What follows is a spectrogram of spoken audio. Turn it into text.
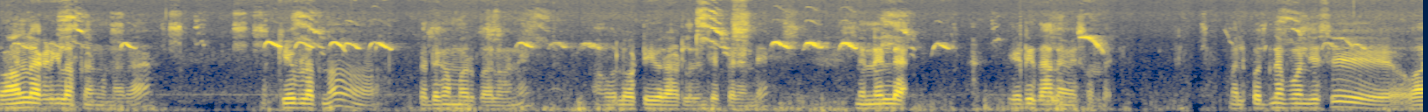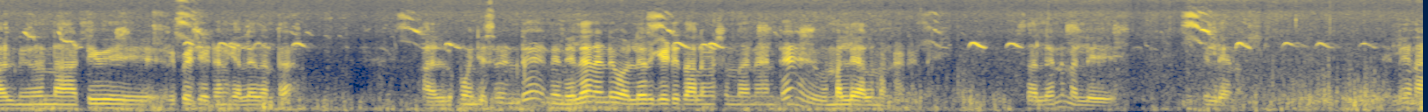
వానలో ఎక్కడికి వెళ్ళి వస్తాను అనుకున్నారా కేబుల్ అతను పెద్దగమ్మారు పాలెం అని ఊర్లో టీవీ రావట్లేదని చెప్పారండి. నిన్న వెళ్ళా. ఏటీ తాళం వేసి ఉంది మళ్ళీ పొద్దున ఫోన్ చేసి వాళ్ళు నిన్న టీవీ రిపేర్ చేయడానికి వెళ్ళలేదంట. వాళ్ళు ఫోన్ చేశారంటే నేను వెళ్ళానండి వాళ్ళు లేరు గేటు తాళం వేసి ఉందని అంటే మళ్ళీ వెళ్ళమన్నాడండి. సర్లేని మళ్ళీ వెళ్ళాను. వెళ్ళి నా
